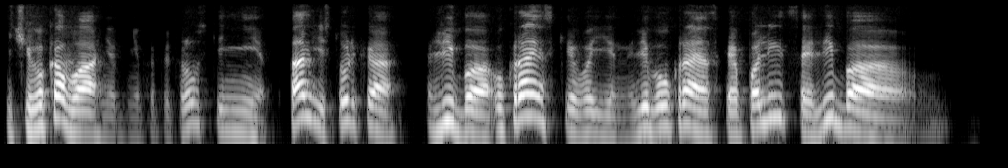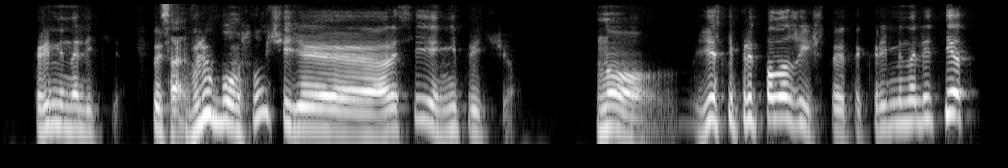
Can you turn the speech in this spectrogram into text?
И ЧВК «Вагнер» в Днепропетровске нет. Там есть только либо украинские военные, либо украинская полиция, либо криминалитет. То есть в любом случае э, Россия ни при чем. Но если предположить, что это криминалитет,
